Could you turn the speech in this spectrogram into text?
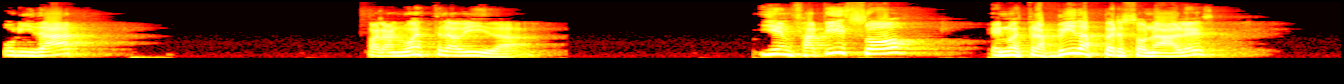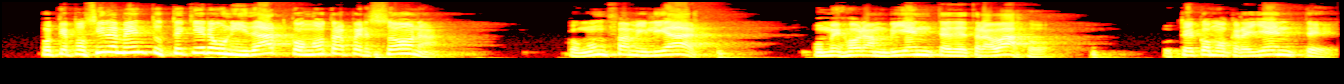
unidad para nuestra vida. Y enfatizo en nuestras vidas personales, porque posiblemente usted quiera unidad con otra persona, con un familiar, un mejor ambiente de trabajo. Usted como creyente,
